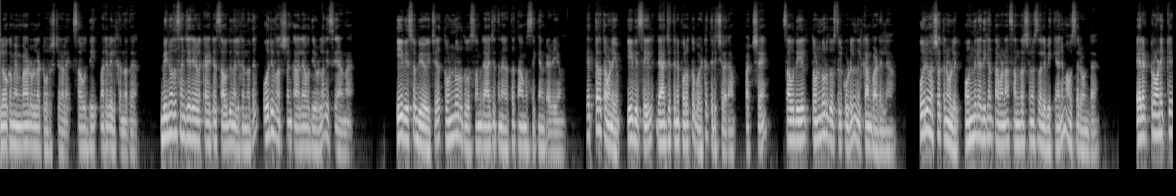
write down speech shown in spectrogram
ലോകമെമ്പാടുള്ള ടൂറിസ്റ്റുകളെ സൗദി വരവേൽക്കുന്നത്. വിനോദസഞ്ചാരികൾക്കായിട്ട് സൗദി നൽകുന്നത് ഒരു വർഷം കാലാവധിയുള്ള വിസയാണ്. ഈ വിസ ഉപയോഗിച്ച് തൊണ്ണൂറ് ദിവസം രാജ്യത്തിനകത്ത് താമസിക്കാൻ കഴിയും. എത്ര തവണയും ഈ വിസയിൽ രാജ്യത്തിന് പുറത്തു പോയിട്ട് തിരിച്ചു വരാം. പക്ഷേ സൗദിയിൽ തൊണ്ണൂറ് ദിവസത്തിൽ കൂടുതൽ നിൽക്കാൻ പാടില്ല. ഒരു വർഷത്തിനുള്ളിൽ ഒന്നിലധികം തവണ സന്ദർശന വിസ ലഭിക്കാനും അവസരമുണ്ട്. ഇലക്ട്രോണിക്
